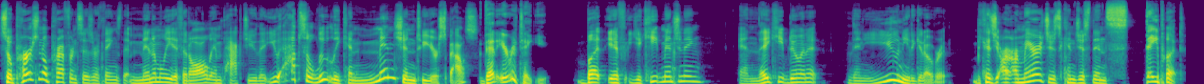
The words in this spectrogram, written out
So, personal preferences are things that minimally, if at all, impact you that you absolutely can mention to your spouse. that irritate you. But if you keep mentioning and they keep doing it, then you need to get over it because our, our marriages can just then stay put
